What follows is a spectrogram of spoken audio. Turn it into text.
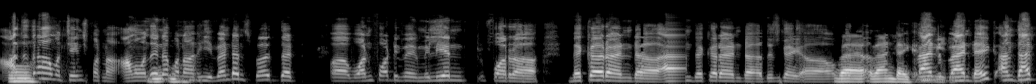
அதுதான் அவன் சேஞ்ச் பண்ணான். அவன் வந்து என்ன பண்ணான்? He went and splurge that uh, 145 million for uh, Becker and uh, Aaron Becker and uh, this guy uh, Van Dijk Van, Van Dyke and that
